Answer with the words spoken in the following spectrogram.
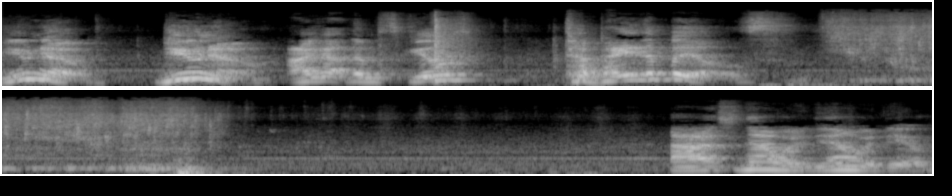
you know, you know, I got them skills to pay the bills. Alright, so now what now we do?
